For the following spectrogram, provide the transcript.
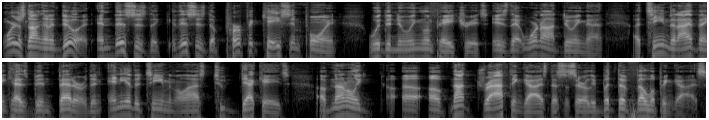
we're just not going to do it. And this is the this is the perfect case in point with the New England Patriots is that we're not doing that. A team that I think has been better than any other team in the last two decades of not only uh, of not drafting guys necessarily, but developing guys.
